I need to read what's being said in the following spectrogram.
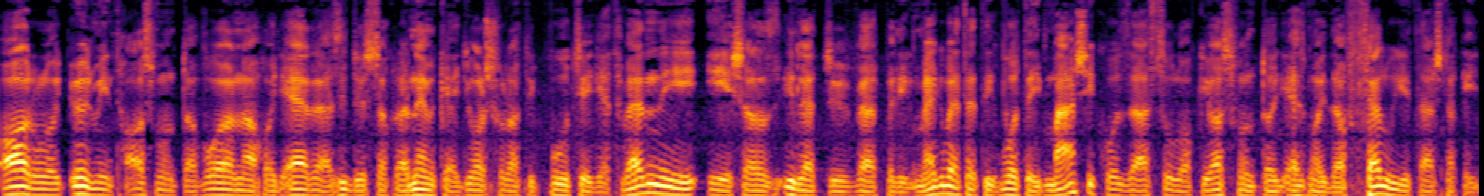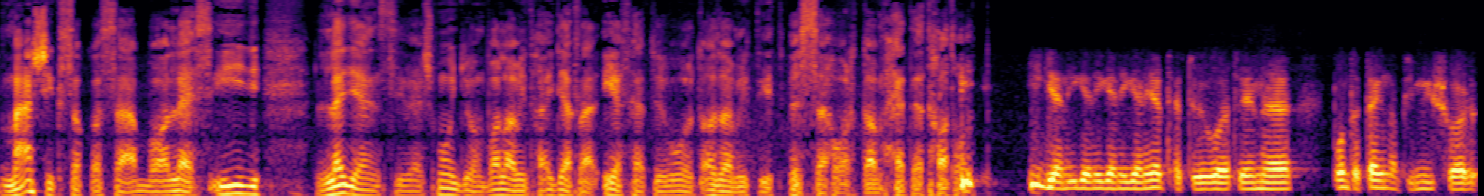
arról, hogy ön mintha azt mondta volna, hogy erre az időszakra nem kell gyorsorati pótjegyet venni, és az illetővel pedig megvetetik. Volt egy másik hozzászóló, aki azt mondta, hogy ez majd a felújításnak egy másik szakaszában lesz így. Legyen szíves, mondjon valamit, ha egyáltalán érthető volt az, amit itt összehortam hetet, hatot. Igen, igen, igen, igen, érthető volt. Én pont a tegnapi műsor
